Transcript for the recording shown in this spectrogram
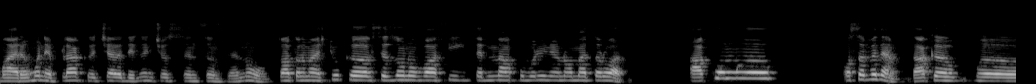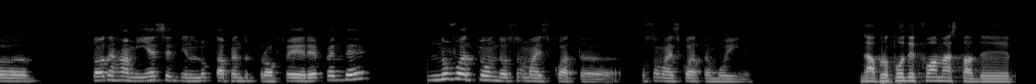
mai rămâne, pleacă, ce are de gând, ce o să se întâmple. Nu, toată lumea știu că sezonul va fi terminat cu Mourinho no matter what. Acum o să vedem. Dacă uh, Tottenham iese din lupta pentru trofee repede, nu văd pe unde o să mai scoată, o să mai scoată Mourinho. Da, apropo de foamea asta de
